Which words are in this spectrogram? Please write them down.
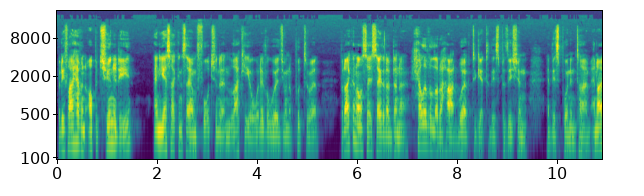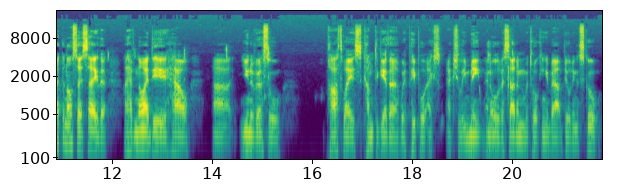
But if I have an opportunity, and yes, I can say I'm fortunate and lucky or whatever words you want to put to it, but I can also say that I've done a hell of a lot of hard work to get to this position at this point in time. And I can also say that I have no idea how uh, universal pathways come together where people actually meet, and all of a sudden we're talking about building a school.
